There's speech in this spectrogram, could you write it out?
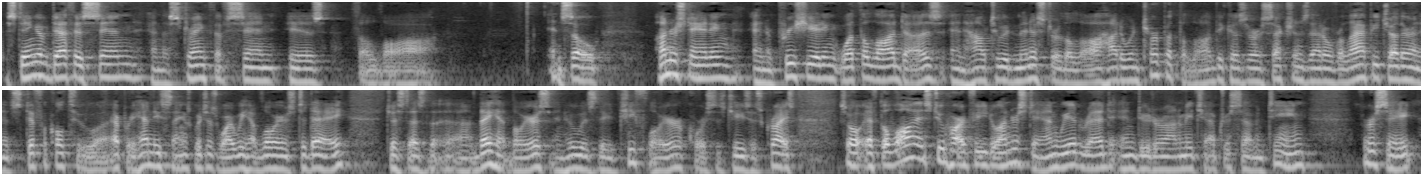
The sting of death is sin, and the strength of sin is the law. And so, understanding and appreciating what the law does and how to administer the law, how to interpret the law, because there are sections that overlap each other and it's difficult to uh, apprehend these things, which is why we have lawyers today, just as the, uh, they had lawyers, and who is the chief lawyer, of course, is Jesus Christ. So, if the law is too hard for you to understand, we had read in Deuteronomy chapter 17, verse 8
